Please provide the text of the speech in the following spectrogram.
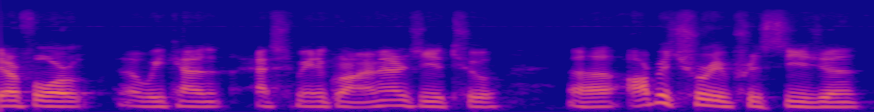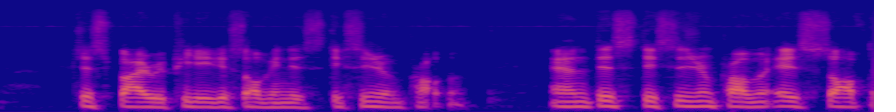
Therefore, uh, we can estimate ground energy to uh, arbitrary precision just by repeatedly solving this decision problem. And this decision problem is solved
